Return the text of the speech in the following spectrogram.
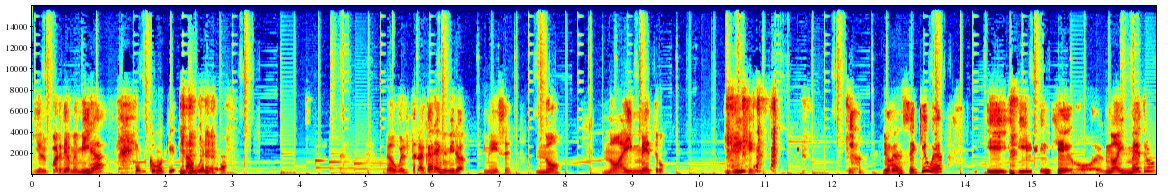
Y el guardia me mira, como que da vuelta, da vuelta la cara y me mira y me dice, no, no hay metro. Y yo dije, yo, pensé, ¿qué wea? Y, y dije, oh, ¿no hay metro?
